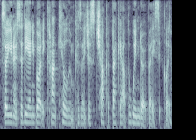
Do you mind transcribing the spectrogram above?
So, you know, so the antibiotic can't kill them because they just chuck it back out the window, basically.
